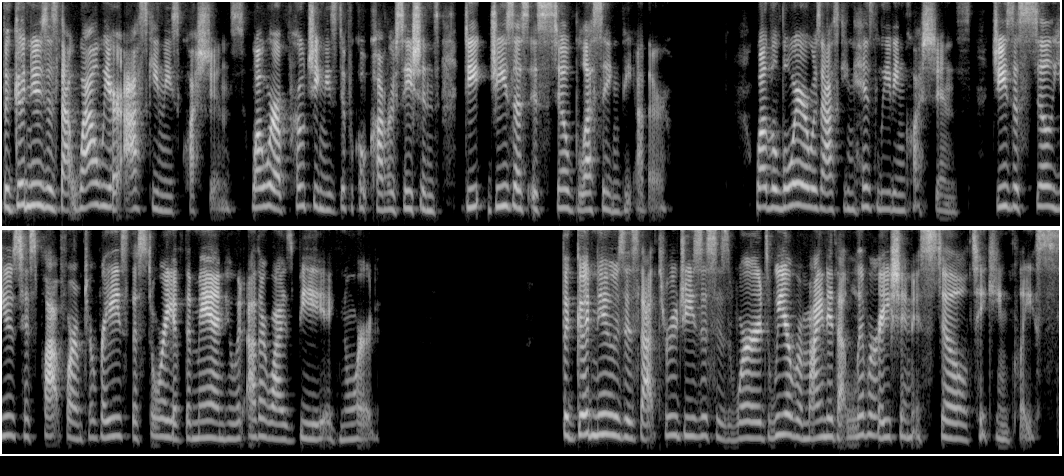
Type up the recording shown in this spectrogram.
The good news is that while we are asking these questions, while we're approaching these difficult conversations, D- Jesus is still blessing the other. While the lawyer was asking his leading questions, Jesus still used his platform to raise the story of the man who would otherwise be ignored. The good news is that through Jesus' words, we are reminded that liberation is still taking place.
